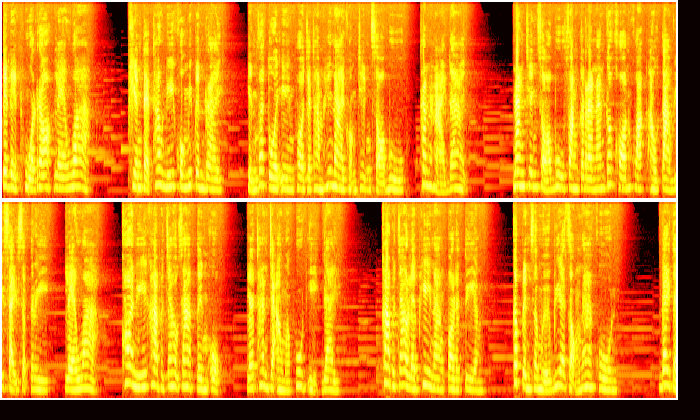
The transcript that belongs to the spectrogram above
จะเด็ดหัวเราะแล้วว่า เพียงแต่เท่านี้คงไม่เป็นไร เห็นว่าตัวเองพอจะทำให้นายของเชงสอบู ท่านหายได้ นางเชงสอบูฟังกระนั้นก็ค้อนควักเอาตามวิสัยสตรี แล้วว่า ข้อนี้ข้าพเจ้าทราบเต็มอก แล้วท่านจะเอามาพูดอีกใด ข้าพเจ้าและพี่นางปอระเตียง ก็เป็นเสมอเบี้ยสองหน้าโคน ได้แต่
